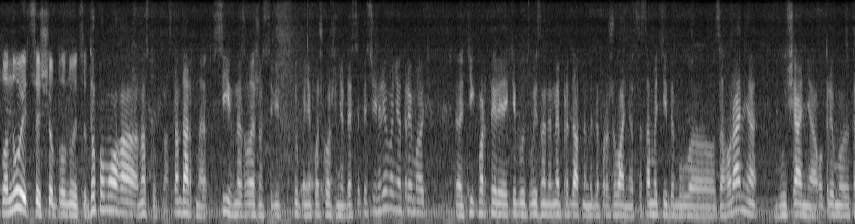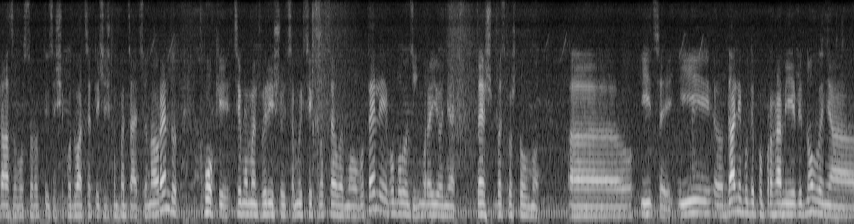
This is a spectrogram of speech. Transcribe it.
планується, що планується? Допомога наступна. Стандартна. Всі в незалежності від ступеня пошкодження 10 тисяч гривень отримають. Е, Ті квартири, які будуть визнані непридатними для проживання, це саме ті, де було загорання, влучання, отримують разово 40 тисяч і по 20 тисяч компенсацію на оренду. Поки цей момент вирішується, ми всіх розселимо в готелі в Оболонському районі, теж безкоштовно. Е, І це і е, далі буде по програмі відновлення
